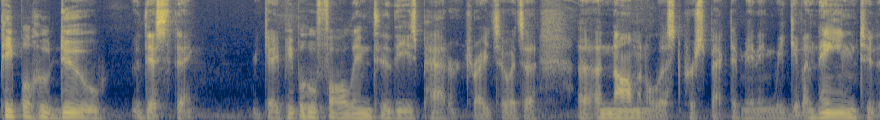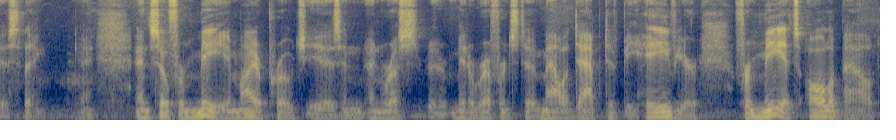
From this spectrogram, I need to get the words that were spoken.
people who do this thing. Okay, people who fall into these patterns, right? So it's a, a, nominalist perspective, meaning we give a name to this thing. Okay, and so for me, and my approach is, and, and Russ uh, made a reference to maladaptive behavior. For me, it's all about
